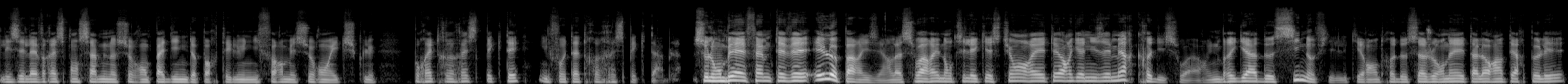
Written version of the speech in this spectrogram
les élèves responsables ne seront pas dignes de porter l'uniforme et seront exclus. Pour être respecté, il faut être respectable. Selon BFM TV et Le Parisien, la soirée dont il est question aurait été organisée mercredi soir. Une brigade cynophile qui rentre de sa journée est alors interpellée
